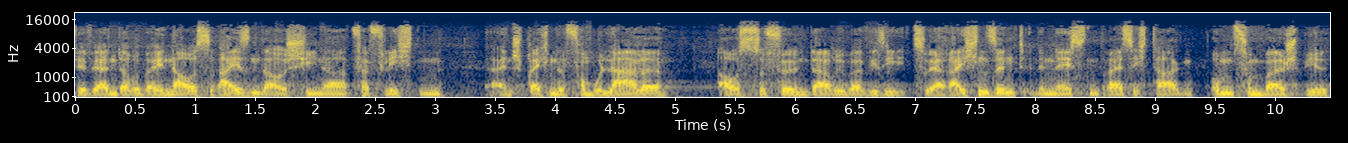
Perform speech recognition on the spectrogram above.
Wir werden darüber hinaus Reisende aus China verpflichten, entsprechende Formulare auszufüllen darüber, wie sie zu erreichen sind in den nächsten 30 Tagen, um zum Beispiel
